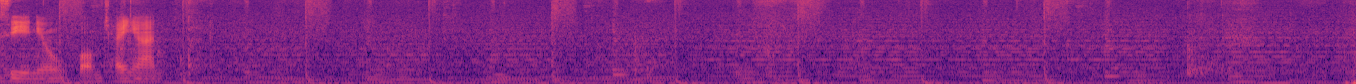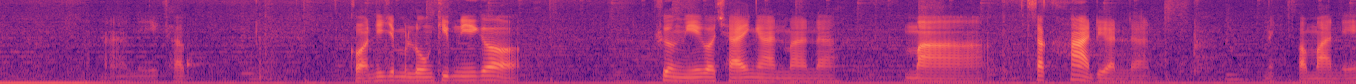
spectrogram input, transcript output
14 นิ้วพร้อมใช้งานอันนี้ครับก่อนที่จะมาลงคลิปนี้ก็เครื่องนี้ก็ใช้งานมานะมาสัก 5 เดือนแล้ว ประมาณนี้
